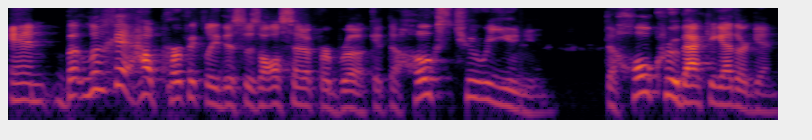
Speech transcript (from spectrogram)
and but look at how perfectly this was all set up for Brooke at the Hoax Two reunion. The whole crew back together again.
